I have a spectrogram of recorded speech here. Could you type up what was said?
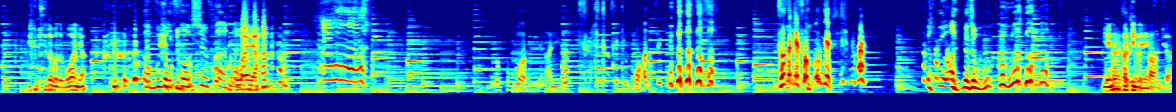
주워봐도 뭐하냐? 나 무기 없어, 씨발. 뭐하냐? 너본 거 같은데 아닌가? 이 새끼 저 새끼 새끼? 저 새끼 성공이야 씨발. 야, 야, 잠깐만. 얘는 아, 파티네. 진짜.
